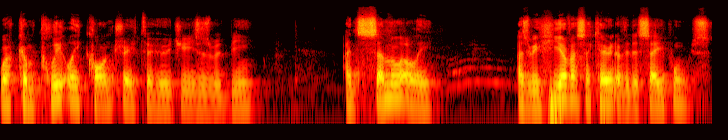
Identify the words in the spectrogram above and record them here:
were completely contrary to who Jesus would be. And similarly, as we hear this account of the disciples,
